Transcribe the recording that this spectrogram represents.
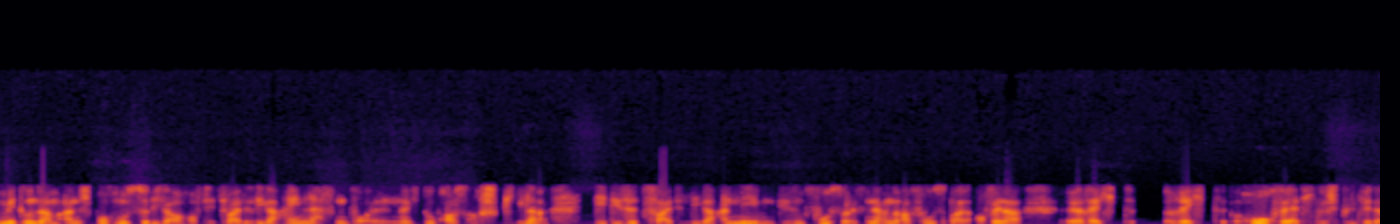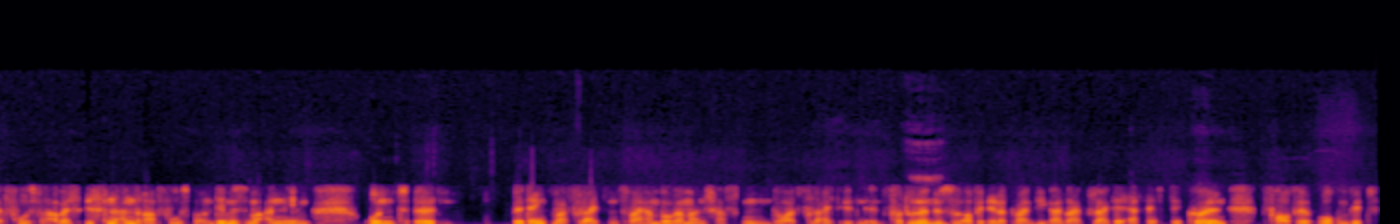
mit unserem Anspruch musst du dich auch auf die zweite Liga einlassen wollen. Nicht? Du brauchst auch Spieler, die diese zweite Liga annehmen, diesen Fußball. Das ist ein anderer Fußball, auch wenn er äh, recht recht hochwertig gespielt wird, der Fußball. Aber es ist ein anderer Fußball und den müssen wir annehmen. Und äh, bedenkt mal, vielleicht sind zwei Hamburger Mannschaften dort, vielleicht Fortuna mhm. Düsseldorf wird in der zweiten Liga sein, vielleicht der erste FC Köln, VfL Bochum wird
